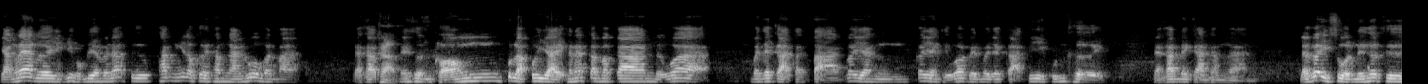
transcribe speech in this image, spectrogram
อย่างแรกเลยอย่างที่ผมเรียนไปแล้ว คือพักนี้เราเคยทำงานร่วมกันมานะครับครับในส่วนของผู้หลักผู้ใหญ่คณะกรรมการหรือว่าบรรยากาศต่างๆ ก็ยังก็ยังถือว่าเป็นบรรยากาศที่คุ้นเคยนะครับในการทำงาน แล้วก็อีกส่วนหนึ่งก็คือ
